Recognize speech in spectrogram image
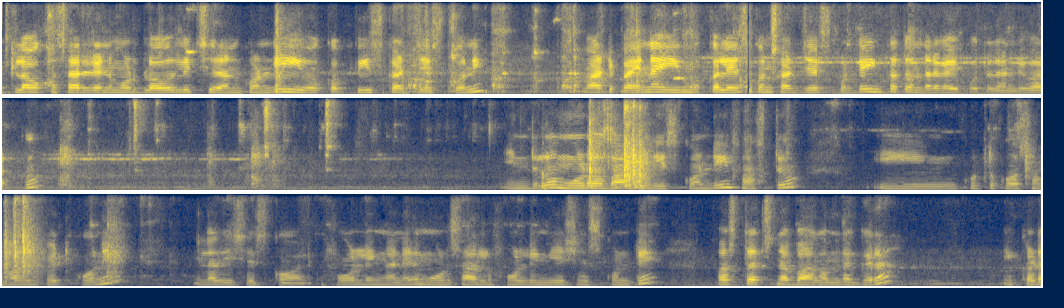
ఇట్లా ఒకసారి రెండు మూడు బ్లౌజులు ఇచ్చారనుకోండి ఒక పీస్ కట్ చేసుకొని వాటిపైన ఈ ముక్కలు వేసుకొని కట్ చేసుకుంటే ఇంకా తొందరగా అయిపోతుందండి వర్క్ ఇందులో మూడో భాగం తీసుకోండి. ఫస్ట్ ఈ కుట్టు కోసం అవి పెట్టుకొని ఇలా తీసేసుకోవాలి. ఫోల్డింగ్ అనేది మూడు సార్లు ఫోల్డింగ్ చేసేసుకుంటే ఫస్ట్ వచ్చిన భాగం దగ్గర ఇక్కడ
